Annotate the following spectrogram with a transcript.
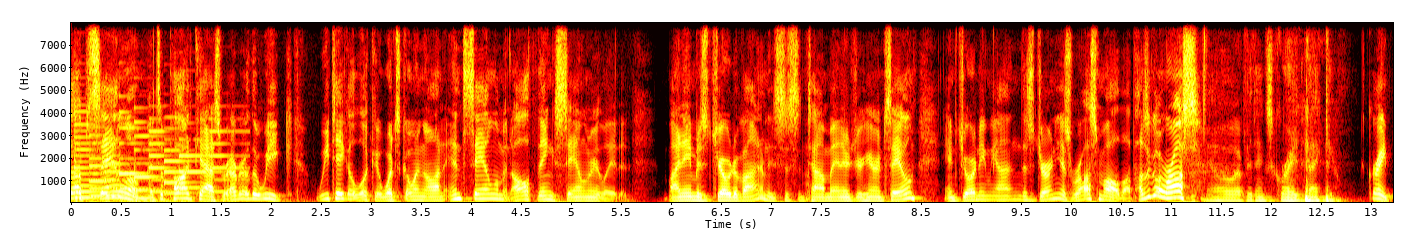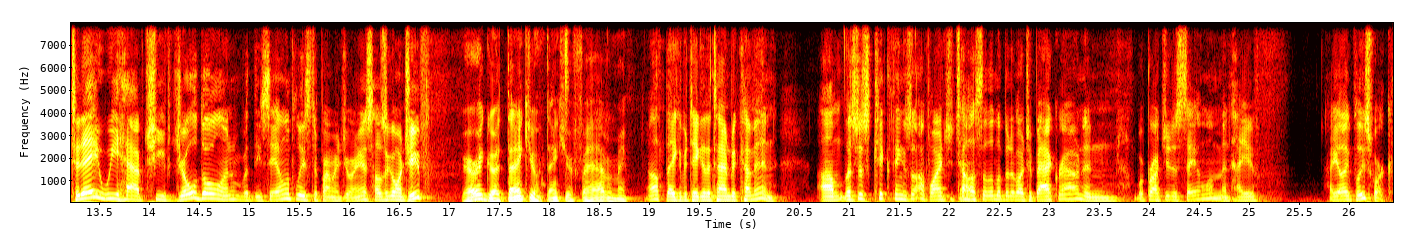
Up Salem? It's a podcast where every other week we take a look at what's going on in Salem and all things Salem related. My name is Joe Devine. I'm the assistant town manager here in Salem, and joining me on this journey is Ross Moldoff. How's it going, Ross? Oh, everything's great. Thank you. Great. Today we have Chief Joel Dolan with the Salem Police Department joining us. How's it going, Chief? Very good. Thank you. Thank you for having me. Well, thank you for taking the time to come in. Um, let's just kick things off. Why don't you tell us a little bit about your background and what brought you to Salem and how you how you like police work?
